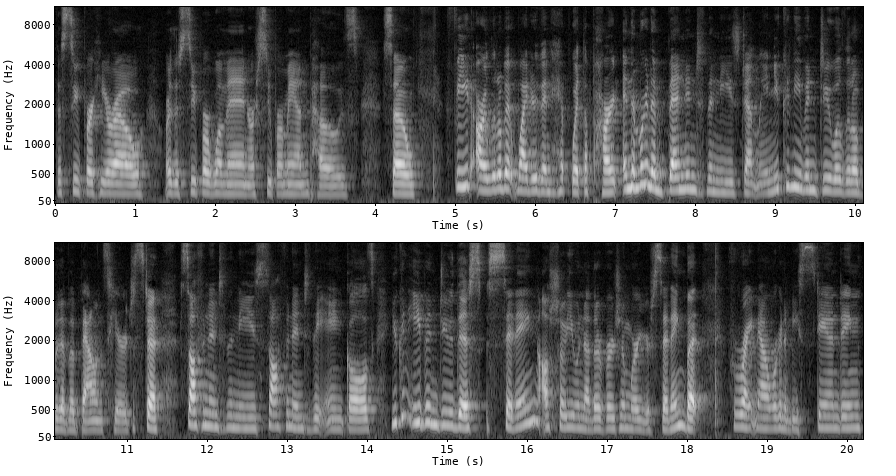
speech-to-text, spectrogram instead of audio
the superhero or the superwoman or superman pose. So Feet are a little bit wider than hip width apart, and then we're gonna bend into the knees gently. And you can even do a little bit of a bounce here, just to soften into the knees, soften into the ankles. You can even do this sitting. I'll show you another version where you're sitting, but for right now, we're gonna be standing.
